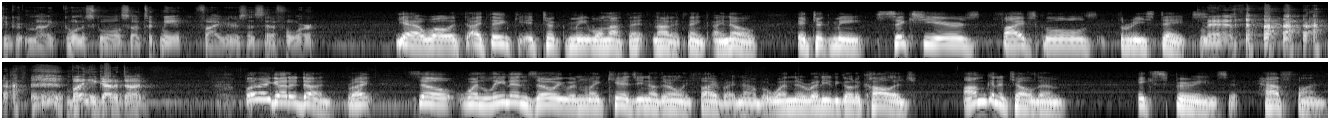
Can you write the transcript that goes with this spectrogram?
degree, my going to school. So it took me five years instead of four. Yeah. Well, it, I think it took me. Well, not that. Not I think. I know. It took me six years, five schools, three states. Man, but you got it done. But I got it done, right? So when Lena and Zoe, when my kids, you know, they're only five right now, but when they're ready to go to college, I'm going to tell them experience it, have fun,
